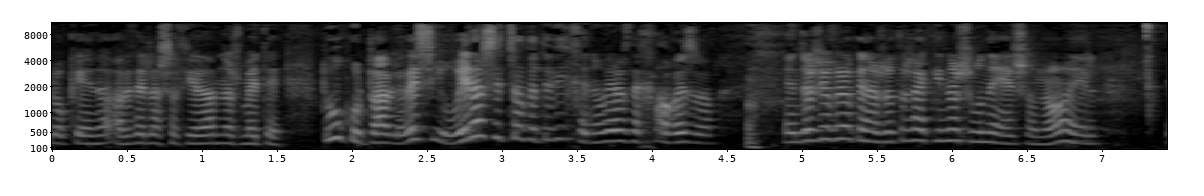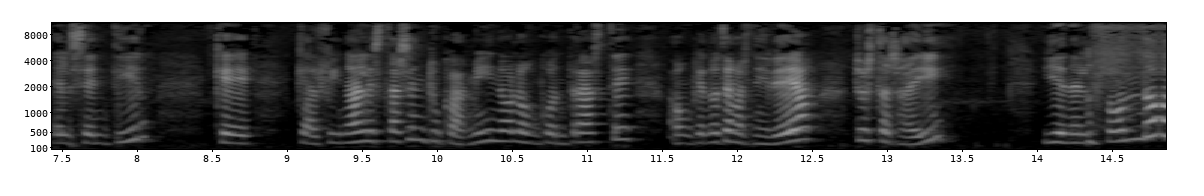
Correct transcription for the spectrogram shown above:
lo que a veces la sociedad nos mete. Tú culpable, ¿ves? Si hubieras hecho lo que te dije, no hubieras dejado eso. Entonces yo creo que nosotros aquí nos une eso, ¿no? El, el sentir que, que al final estás en tu camino, lo encontraste, aunque no tengas ni idea, tú estás ahí. Y en el fondo,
